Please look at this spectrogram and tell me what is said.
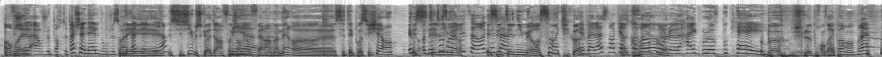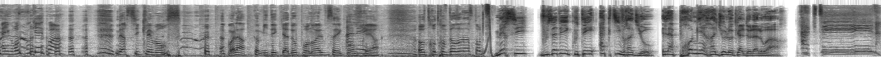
En vrai. Je- alors je porte pas Chanel, donc je saurais pas te dire. Si si parce que la dernière fois que j'en ai euh, offert à ma mère euh, c'était pas aussi cher hein. Et on c'était le numéro ravis de savoir que et t'as- c'était le numéro 5 quoi. Et ben là, 180 Incroyable. pour le High Grove Bouquet. Bah, je le prendrai pas hein. Bref, High Grove Bouquet quoi. Merci Clémence. voilà, comme idée cadeau pour Noël, vous savez quoi offrir. On se retrouve dans un instant. Merci, vous avez écouté Active Radio, la première radio locale de la Loire. Active.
